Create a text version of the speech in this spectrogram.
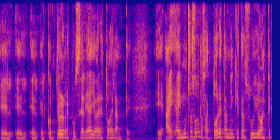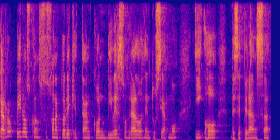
el, el, el, control y responsabilidad de llevar esto adelante. Eh, hay, hay, muchos otros actores también que están subidos a este carro, pero son actores que están con diversos grados de entusiasmo y o desesperanza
